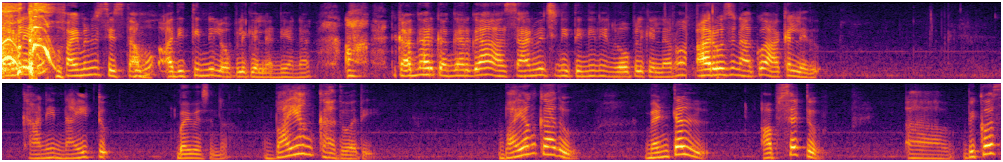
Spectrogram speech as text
పర్లేదు ఫైవ్ మినిట్స్ ఇస్తాము అది తిని లోపలికి వెళ్ళండి అన్నారు. కంగారు కంగారుగా ఆ శాండ్విచ్ని తిని నేను లోపలికి వెళ్ళాను. ఆ రోజు నాకు ఆకలి లేదు. కానీ నైట్ భయం వేసిందా? భయం కాదు అది. భయం కాదు. మెంటల్ అప్సెట్ బికాస్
